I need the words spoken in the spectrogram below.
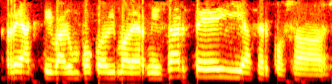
reactivar un poco y modernizarte y hacer cosas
